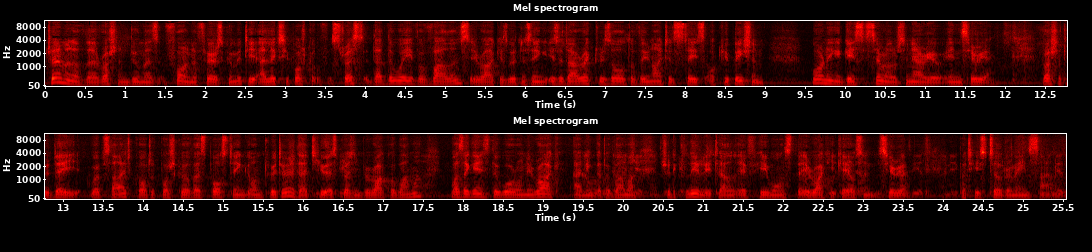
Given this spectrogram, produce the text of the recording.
Chairman of the Russian Duma's Foreign Affairs Committee, Alexei Pushkov, stressed that the wave of violence Iraq is witnessing is a direct result of the United States occupation, warning against a similar scenario in Syria. Russia Today website quoted Pushkov as posting on Twitter that US President Barack Obama was against the war on Iraq, adding that Obama should clearly tell if he wants the Iraqi chaos in Syria, but he still remains silent.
